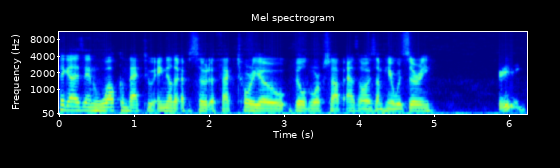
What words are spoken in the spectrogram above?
Hey guys, and welcome back to another episode of Factorio Build Workshop. As always, I'm here with Zuri. Greetings.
